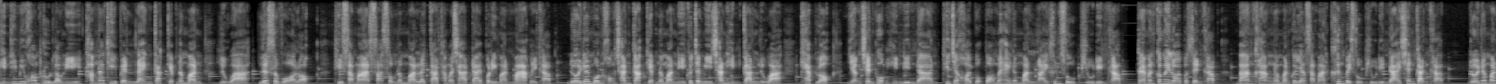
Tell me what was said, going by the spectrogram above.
หินที่มีความพรุนเหล่านี้ทำหน้าที่เป็นแหล่งกักเก็บน้ำมัน หรือว่า reservoir lock ที่สามารถสะสมน้ำมันและก๊าซธรรมชาติได้ปริมาณมากเลยครับ โดยด้านบนของชั้นกักเก็บน้ำมันนี้ก็จะมีชั้นหินกั้นหรือว่าแคปล็อก อย่างเช่นพวกหินดินดาน ที่จะคอยปกป้องไม่ให้น้ำมันไหลขึ้นสู่ผิวดินครับ แต่มันก็ไม่ร้อยเปอร์เซ็นต์ครับ บางครั้งน้ำมันก็ยังสามารถขึ้นไปสู่ผิวดินได้เช่นกันครับ โดยน้ำมัน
